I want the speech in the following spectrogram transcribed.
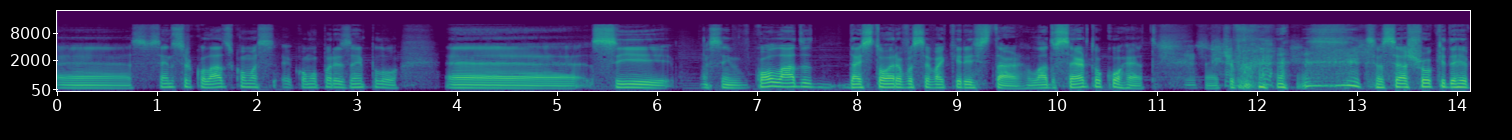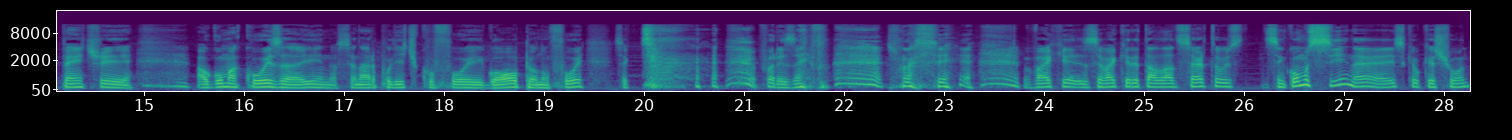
é, sendo circulados como, como por exemplo, é, se assim, qual lado da história você vai querer estar, o lado certo ou correto? É, tipo, se você achou que de repente alguma coisa aí no cenário político foi golpe ou não foi, você, por exemplo, você vai querer, você vai querer estar do lado certo, assim, como se, né? É isso que eu questiono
